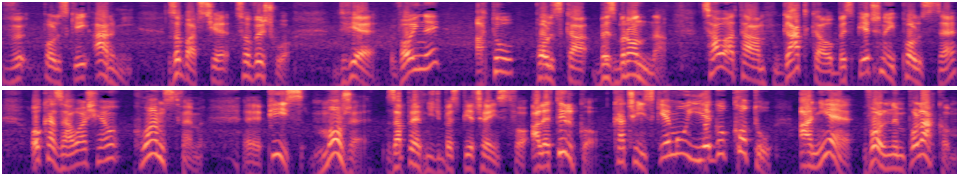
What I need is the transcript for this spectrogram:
w polskiej armii. Zobaczcie, co wyszło. Dwie wojny, a tu Polska bezbronna. Cała ta gadka o bezpiecznej Polsce okazała się kłamstwem. E, PiS może zapewnić bezpieczeństwo, ale tylko Kaczyńskiemu i jego kotu, a nie wolnym Polakom.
